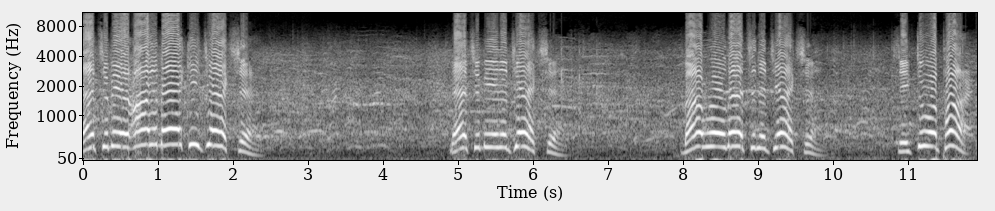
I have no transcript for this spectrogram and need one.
That should be an automatic ejection. That should be an ejection. By rule, that's an ejection. She threw a punch.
